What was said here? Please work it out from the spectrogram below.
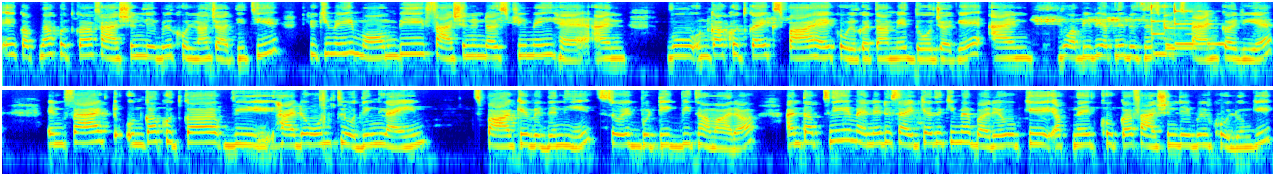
एक अपना खुद का फ़ैशन लेबल खोलना चाहती थी, क्योंकि मेरी मॉम भी फ़ैशन इंडस्ट्री में ही है एंड वो, उनका खुद का एक स्पा है कोलकाता में दो जगह एंड वो अभी भी अपने बिज़नेस को एक्सपैंड कर रही है। इनफैक्ट उनका खुद का we had own clothing line spa के विद इन ही सो एक बुटीक भी था हमारा। एंड तब से ही मैंने डिसाइड किया था कि मैं बड़े होके अपना एक खुद का फ़ैशन लेबल खोलूँगी।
